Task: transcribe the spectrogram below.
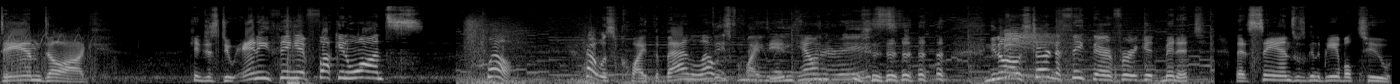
damn dog can just do anything it fucking wants. Well, that was quite the battle. That was quite the encounter. you know, I was starting to think there for a good minute that Sans was going to be able to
